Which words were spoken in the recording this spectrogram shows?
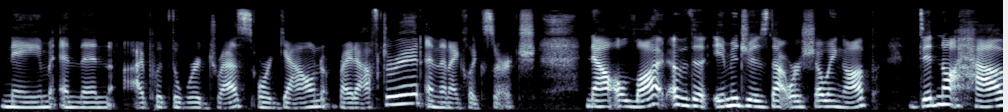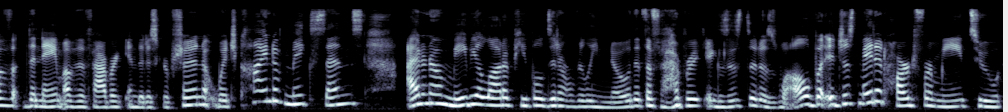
name and then I put the word dress or gown right after it and then I click search. Now, a lot of the images that were showing up did not have the name of the fabric in the description, which kind of makes sense. I don't know, maybe a lot of people didn't really know that the fabric existed as well, but it just made it hard for me to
